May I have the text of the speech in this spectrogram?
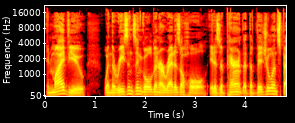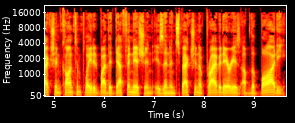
In my view, when the reasons in Golden are read as a whole, it is apparent that the visual inspection contemplated by the definition is an inspection of private areas of the body,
